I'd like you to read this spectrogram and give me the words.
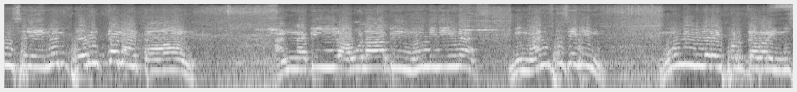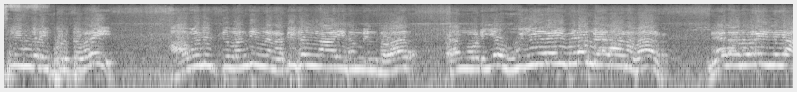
முஸ்லீமும் பொறுக்க மாட்டான். அந்நபி அவுலாபி மூமினீன மின் அன்புசிகின் மூமின்களை பொறுத்தவரை முஸ்லிம்களை பொறுத்தவரை அவனுக்கு வந்து இந்த நபிகள் நாயகம் என்பவர் தன்னுடைய உயிரை விட மேலானவர். மேலானவரே இல்லையா?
